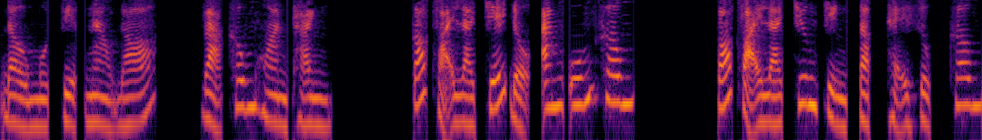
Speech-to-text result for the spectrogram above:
đầu một việc nào đó và không hoàn thành? Có phải là chế độ ăn uống không? Có phải là chương trình tập thể dục không?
